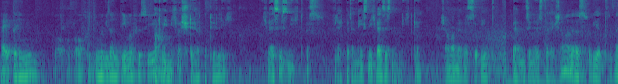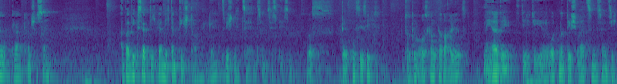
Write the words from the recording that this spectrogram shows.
weiterhin auch immer wieder ein Thema für Sie? Auch wenn mich was stört, natürlich. Ich weiß es nicht. Was, vielleicht bei der nächsten, ich weiß es noch nicht. Gell? Schauen wir mal, was so wird. Bei uns in Österreich. Schauen wir mal, was so wird. Na, klar, kann schon sein. Aber wie gesagt, ich werde nicht am Tisch trommeln. Gell? Zwischen den Zeilen sollen Sie es lesen. Was denken Sie sich zu dem Ausgang der Wahl jetzt? Naja, die, die, die Roten und die Schwarzen sollen sich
